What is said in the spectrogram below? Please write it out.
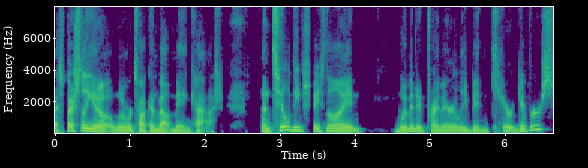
especially you know when we're talking about main cast. Until Deep Space Nine, women had primarily been caregivers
